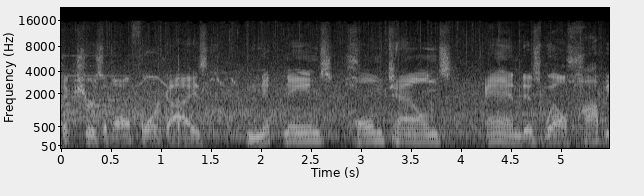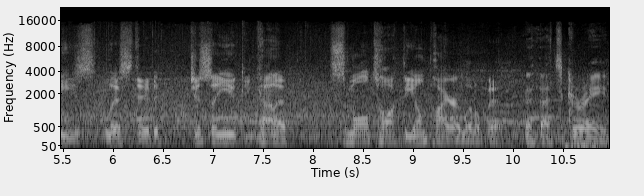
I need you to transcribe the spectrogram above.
pictures of all four guys, nicknames, hometowns, and as well hobbies listed, just so you can kind of small talk the umpire a little bit. That's great.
